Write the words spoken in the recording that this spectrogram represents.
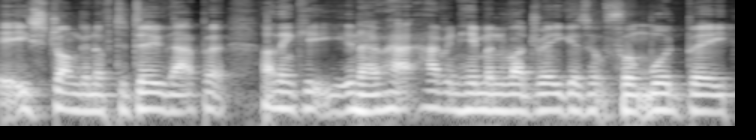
he's strong enough to do that. But I think you know having him and Rodriguez up front would be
